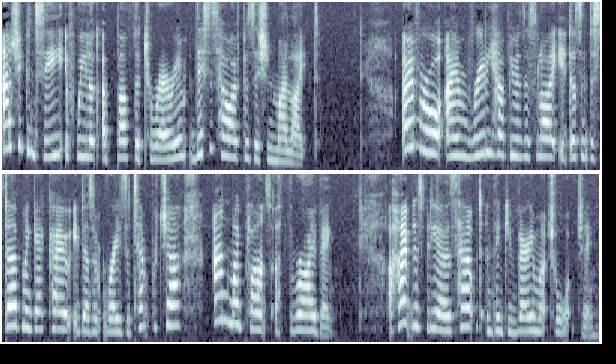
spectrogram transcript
As you can see, if we look above the terrarium, this is how I've positioned my light. Overall, I am really happy with this light. It doesn't disturb my gecko, it doesn't raise the temperature, and my plants are thriving. I hope this video has helped and thank you very much for watching.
